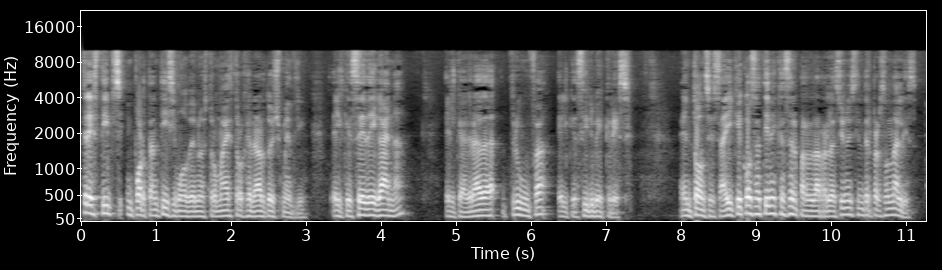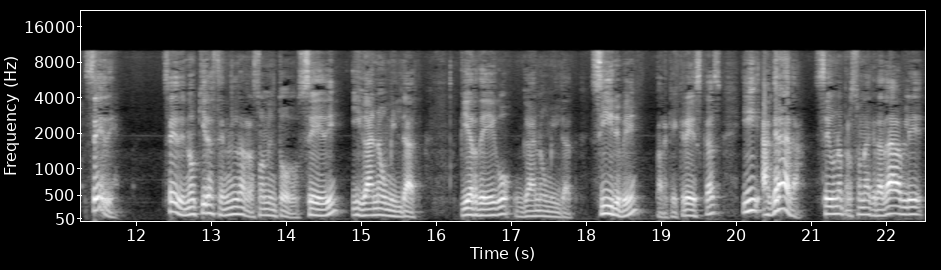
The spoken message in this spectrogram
tres tips importantísimos de nuestro maestro Gerardo Schmedrin. El que cede gana, el que agrada triunfa, el que sirve crece. Entonces, ahí qué cosa tienes que hacer para las relaciones interpersonales? Cede, cede, no quieras tener la razón en todo. Cede y gana humildad. Pierde ego, gana humildad. Sirve para que crezcas y agrada. Sé una persona agradable,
